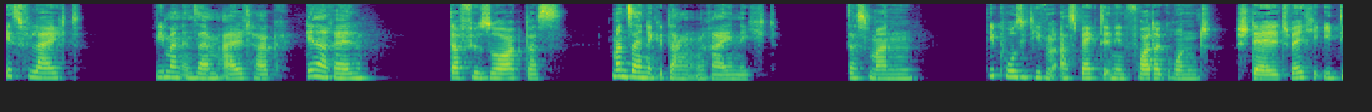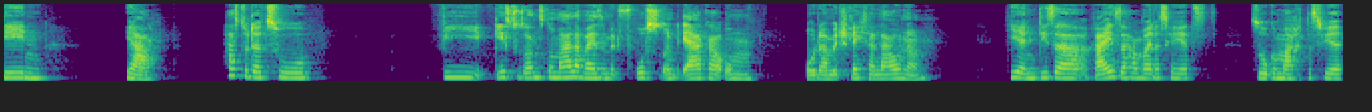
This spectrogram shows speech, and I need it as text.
ist vielleicht, wie man in seinem Alltag generell dafür sorgt, dass man seine Gedanken reinigt, dass man die positiven Aspekte in den Vordergrund stellt, welche Ideen, ja, hast du dazu? Wie gehst du sonst normalerweise mit Frust und Ärger um oder mit schlechter Laune? Hier in dieser Reise haben wir das ja jetzt so gemacht, dass wir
